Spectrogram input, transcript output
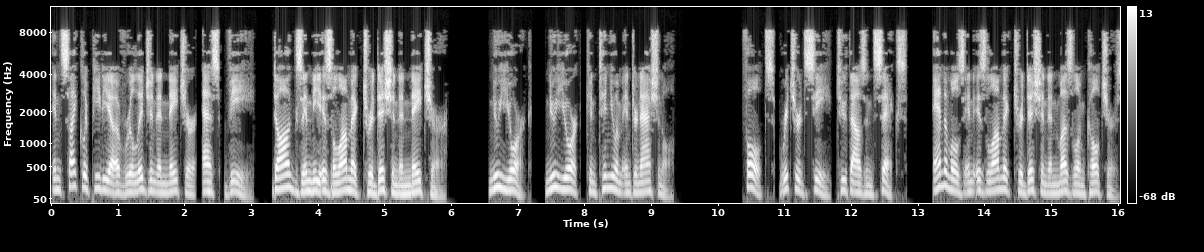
Encyclopedia of Religion and Nature, S. v. Dogs in the Islamic Tradition and Nature. New York. New York, Continuum International. Foltz, Richard C. 2006. Animals in Islamic Tradition and Muslim Cultures.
